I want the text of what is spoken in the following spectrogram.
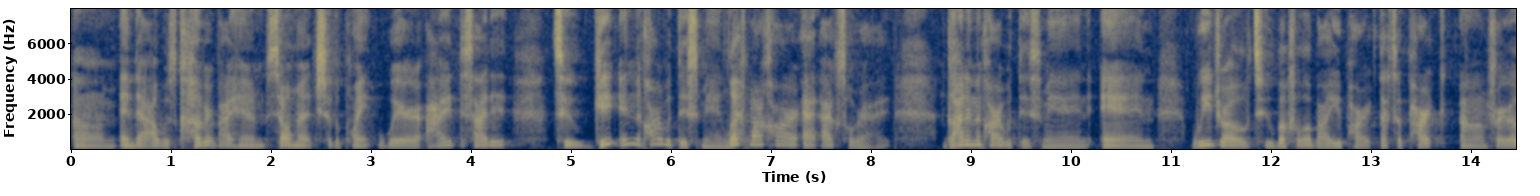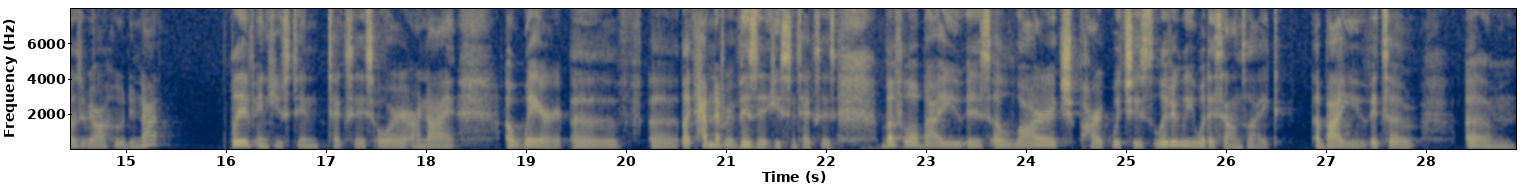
um, and that I was covered by Him so much to the point where I decided to get in the car with this man, left my car at Axelrad, got in the car with this man, and we drove to Buffalo Bayou Park. That's a park um, for those of y'all who do not live in Houston, Texas, or are not aware of, uh, like, have never visited Houston, Texas. Buffalo Bayou is a large park, which is literally what it sounds like a bayou. It's a um,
